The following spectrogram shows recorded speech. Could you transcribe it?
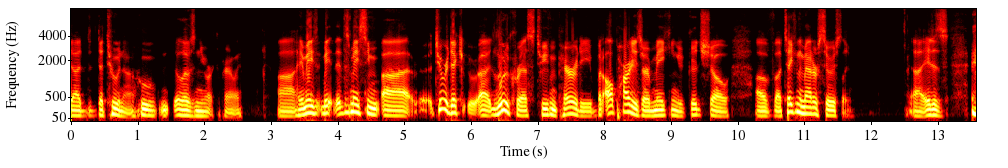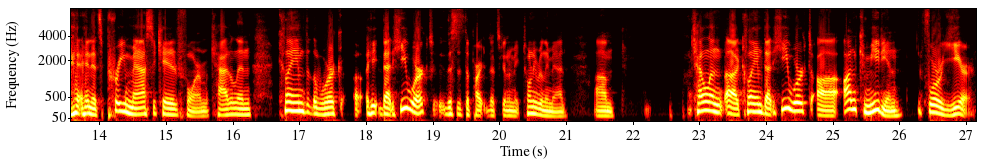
uh, Datuna, who lives in New York apparently. Uh, he may, may this may seem uh, too ridiculous, uh, ludicrous to even parody, but all parties are making a good show of uh, taking the matter seriously. Uh, it is in its pre-masticated form. Cattelan claimed that the work uh, he, that he worked. This is the part that's going to make Tony really mad. Um, Cattelan uh, claimed that he worked uh, on comedian for a year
